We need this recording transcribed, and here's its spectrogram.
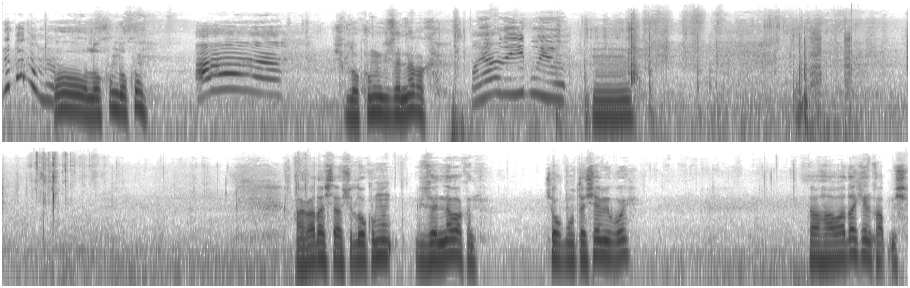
Ne balonu? Oo lokum lokum. Aa, Şu lokumun güzelliğine bak. bayağı da iyi boyu. Hmm. Arkadaşlar şu lokumun güzelliğine bakın. Çok muhteşem bir boy. Daha havadayken kapmış.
